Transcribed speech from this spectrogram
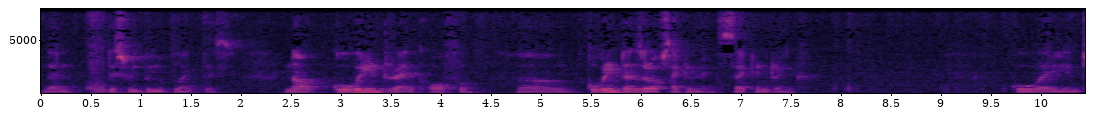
then this will be look like this. Now covariant rank of uh, covariant tensor of second rank second rank covariant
